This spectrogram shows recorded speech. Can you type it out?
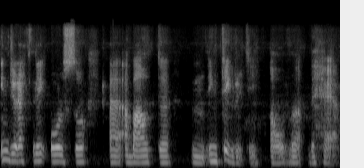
indirectly also uh, about um, integrity of the hair.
